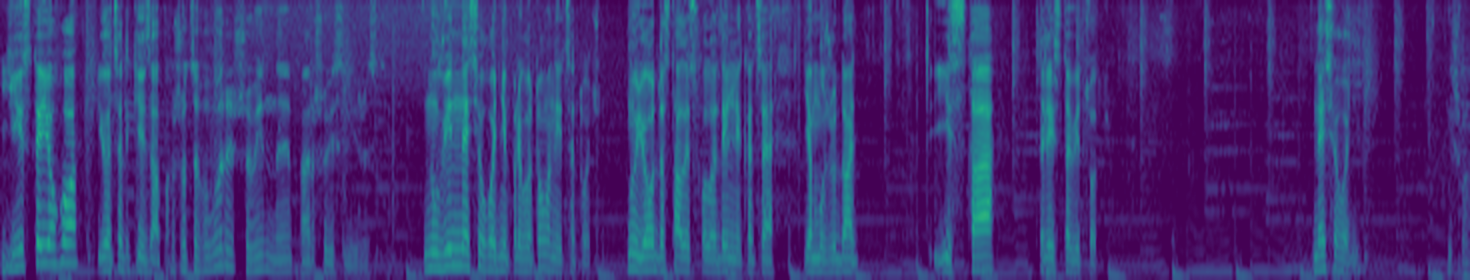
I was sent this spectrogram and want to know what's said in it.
їсти його, і оце такий запах. Що це говорить, що він не першої свіжості? Ну він не сьогодні приготований, це точно. Ну його достали з холодильника, це я можу дати із 100 300 відсотків. Не сьогодні. І що?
